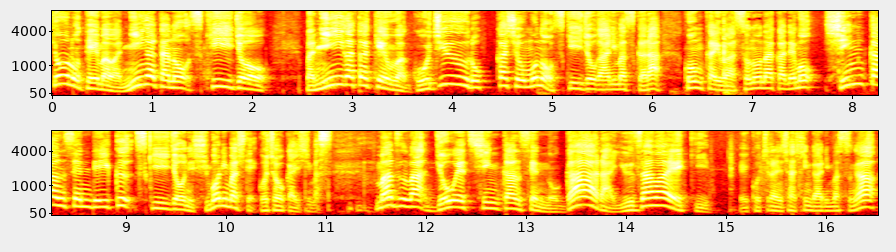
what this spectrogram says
今日のテーマは、新潟のスキー場。まあ、新潟県は56カ所ものスキー場がありますから、今回はその中でも新幹線で行くスキー場に絞りましてご紹介します。まずは上越新幹線のガーラ湯沢駅。えーこちらに写真がありますが、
